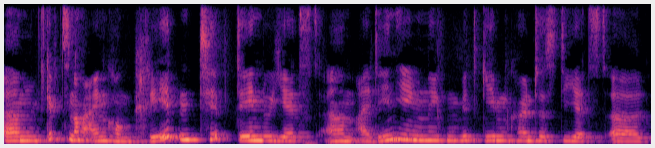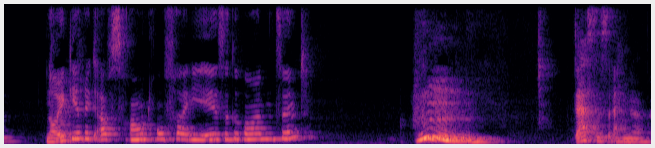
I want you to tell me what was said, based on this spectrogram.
Ähm, Gibt es noch einen konkreten Tipp, den du jetzt ähm, all denjenigen mitgeben könntest, die jetzt äh, neugierig aufs Fraunhofer IESE geworden sind? Hm, das ist eine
